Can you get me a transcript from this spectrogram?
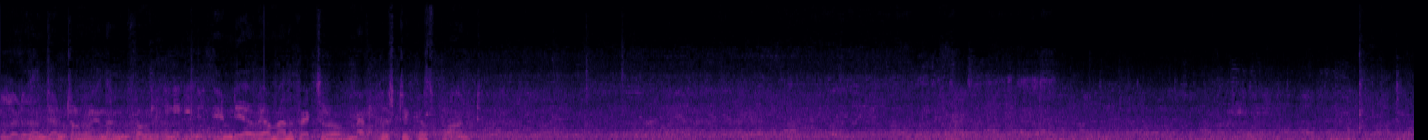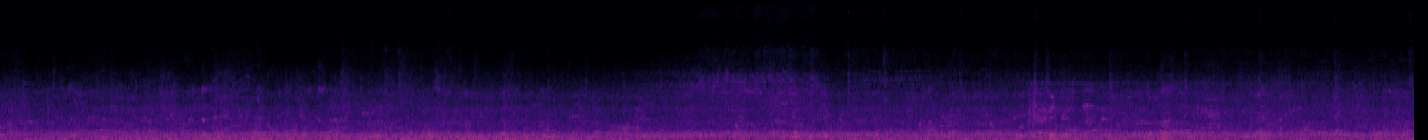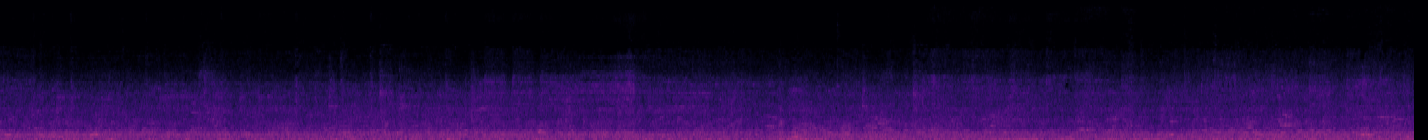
ladies and gentlemen, I'm from India. We are manufacturer of metal stickers plant.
